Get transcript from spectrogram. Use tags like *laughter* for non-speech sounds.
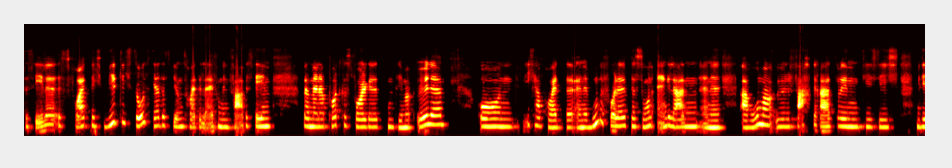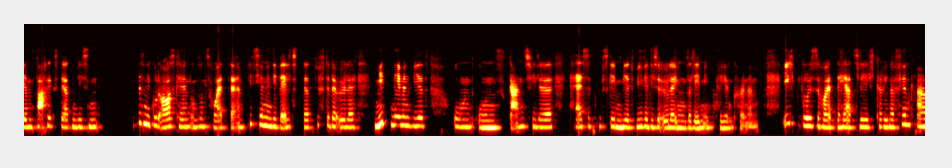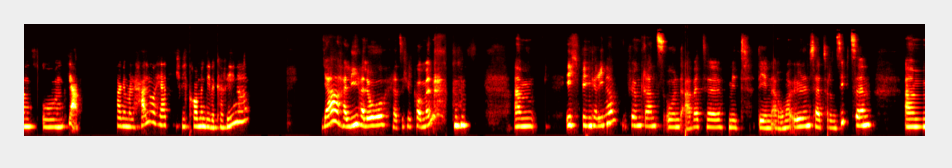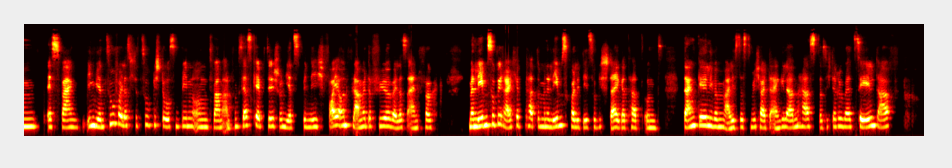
zauberhafte Seele. Es freut mich wirklich so sehr, dass wir uns heute live und in Farbe sehen bei meiner Podcast-Folge zum Thema Öle. Und ich habe heute eine wundervolle Person eingeladen, eine Aromaöl-Fachberaterin, die sich mit ihrem Fachexpertenwissen irrsinnig gut auskennt und uns heute ein bisschen in die Welt der Düfte der Öle mitnehmen wird und uns ganz viele heiße Tipps geben wird, wie wir diese Öle in unser Leben integrieren können. Ich begrüße heute herzlich Karina Firnkranz und ja, sage mal Hallo, herzlich willkommen, liebe Karina. Ja, halli, hallo, herzlich willkommen. *laughs* ähm, ich bin Karina Firnkranz und arbeite mit den Aromaölen seit 2017. Ähm, es war irgendwie ein Zufall, dass ich dazu gestoßen bin und war am Anfang sehr skeptisch und jetzt bin ich Feuer und Flamme dafür, weil das einfach mein Leben so bereichert hat und meine Lebensqualität so gesteigert hat und Danke, liebe Malis, dass du mich heute eingeladen hast, dass ich darüber erzählen darf.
